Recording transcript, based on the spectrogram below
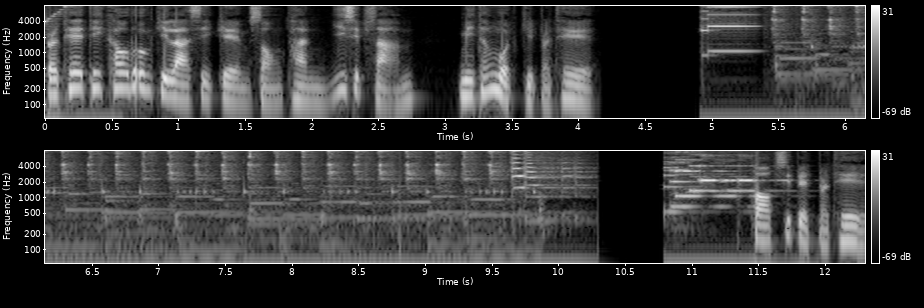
ประเทศที่เข้าร่วมกีฬาซีเกม 2023 มีทั้งหมดกี่ประเทศ อบ 11 ประเทศ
